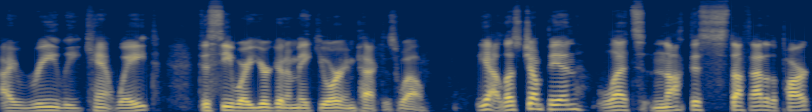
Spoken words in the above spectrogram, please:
I really can't wait to see where you're going to make your impact as well. Yeah, let's jump in. Let's knock this stuff out of the park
